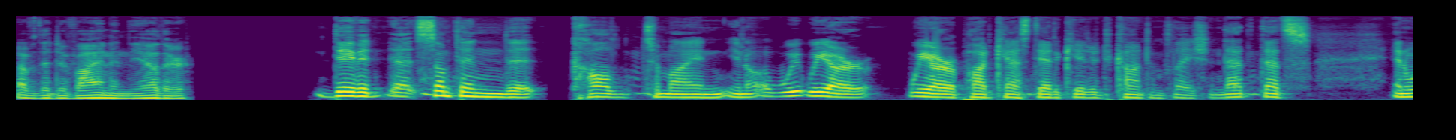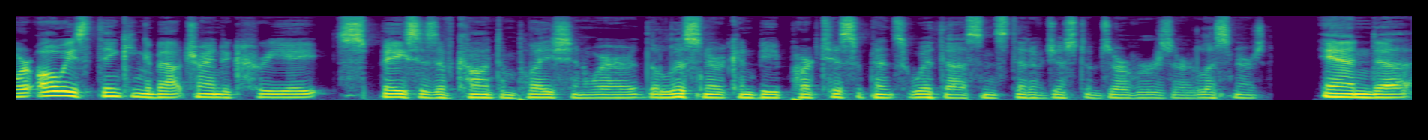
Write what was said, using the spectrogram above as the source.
of the divine in the other. David, uh, something that called to mind, you know, we, we are we are a podcast dedicated to contemplation. That that's and we're always thinking about trying to create spaces of contemplation where the listener can be participants with us instead of just observers or listeners. And uh,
